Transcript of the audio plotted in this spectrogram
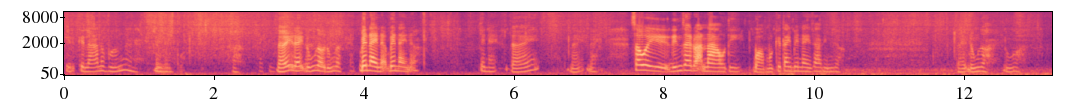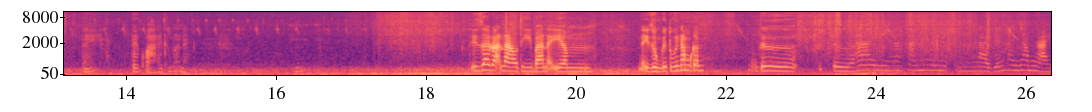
cái, cái lá nó vướng này này. Đây, đây. À, đấy, đấy, đúng rồi, đúng rồi. Bên này nữa, bên này nữa. Bên này, đấy, đấy, đấy. Sau rồi đến giai đoạn nào thì bỏ một cái tay bên này ra thì mới được. Đấy, đúng rồi, đúng rồi. Đấy, đây quả đây các bạn này. Thì giai đoạn nào thì bà lại um, lại dùng cái túi 5 cân? từ từ hai 20 ngày đến 25 ngày.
